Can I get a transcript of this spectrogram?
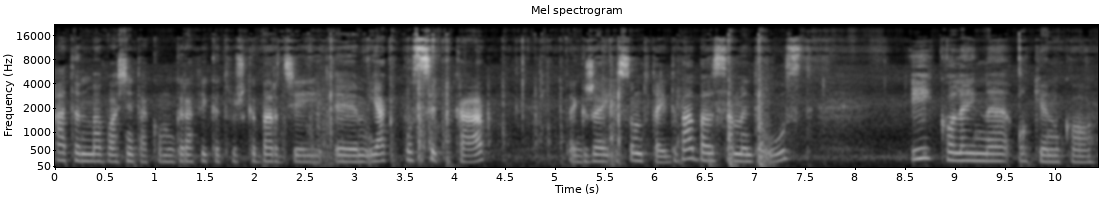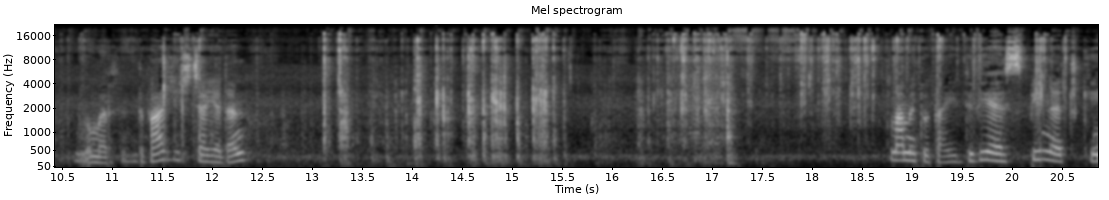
a ten ma właśnie taką grafikę troszkę bardziej jak posypka. Także są tutaj dwa balsamy do ust i kolejne okienko numer 21. Mamy tutaj dwie spineczki.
